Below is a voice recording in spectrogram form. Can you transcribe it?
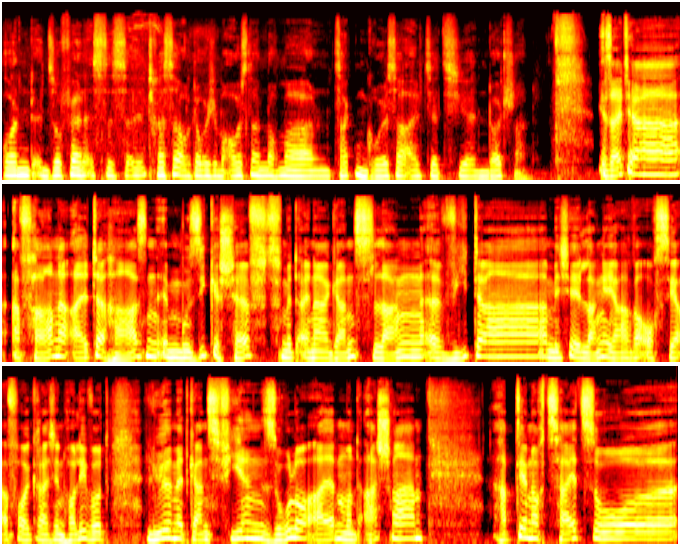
Und insofern ist das Interesse auch, glaube ich, im Ausland nochmal einen Zacken größer als jetzt hier in Deutschland. Ihr seid ja erfahrene alte Hasen im Musikgeschäft mit einer ganz langen äh, Vita. Michael lange Jahre auch sehr erfolgreich in Hollywood. Lühe mit ganz vielen Soloalben und Ashram. Habt ihr noch Zeit so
